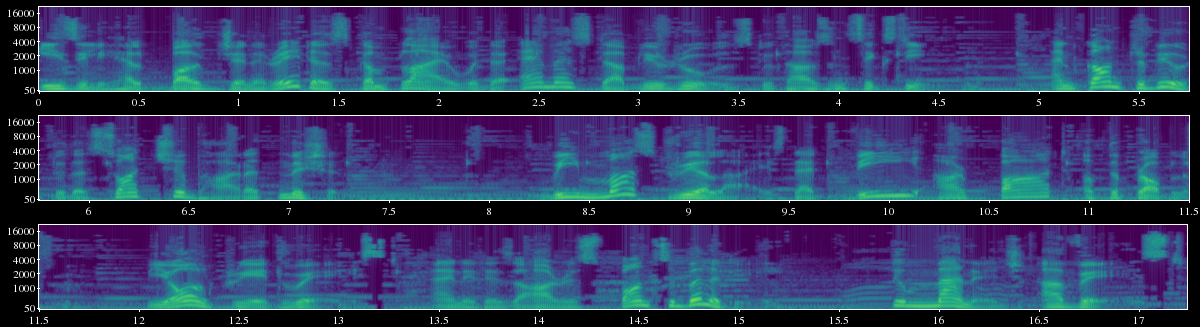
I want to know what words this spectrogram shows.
easily help bulk generators comply with the MSW Rules 2016 and contribute to the Swachh Bharat mission. We must realize that we are part of the problem. We all create waste and it is our responsibility to manage our waste.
